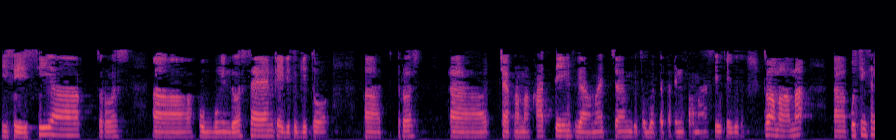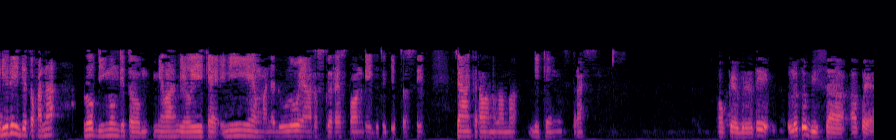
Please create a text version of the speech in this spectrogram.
isi siap terus uh, hubungin dosen kayak gitu-gitu. Uh, terus uh, chat nama cutting segala macam gitu buat dapat informasi kayak gitu. Itu lama-lama uh, pusing sendiri gitu karena lo bingung gitu milah-milih kayak ini yang mana dulu yang harus gue respon kayak gitu-gitu sih. Jangan kira lama-lama bikin stres Oke, berarti lu tuh bisa apa ya?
